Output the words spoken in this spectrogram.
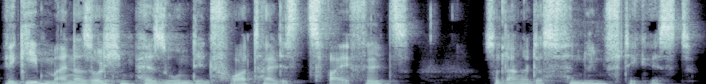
wir geben einer solchen Person den Vorteil des Zweifels, solange das vernünftig ist.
